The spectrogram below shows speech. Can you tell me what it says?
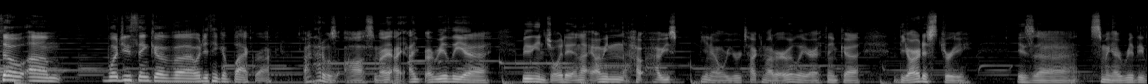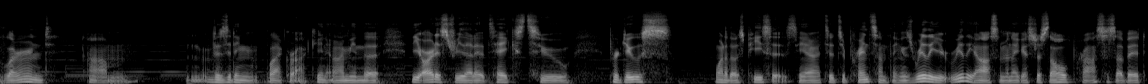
So, um, what do you think of uh, what do you think of BlackRock? I thought it was awesome. I, I, I really uh really enjoyed it, and I, I mean how, how you you know you were talking about earlier. I think uh, the artistry is uh something I really learned um visiting BlackRock. You know, I mean the the artistry that it takes to produce one of those pieces, you know, to, to print something is really really awesome, and I guess just the whole process of it.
